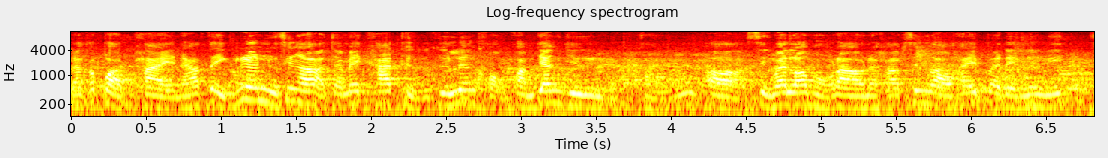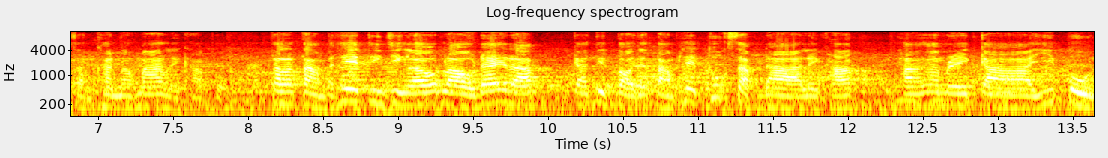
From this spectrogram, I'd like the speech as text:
แล้วก็ปลอดภัยนะครับ แต่อีกเรื่องหนึ่งที่เราอาจจะไม่คาดถึงก็คือเรื่องของความยั่งยืนของออสิ่งแวดล้อมของเรานะครับ ซึ่งเราให้ประเด็นเรื่องนี้สำคัญมากๆเลยครับผมตลาดต่างประเทศจริง ๆ แล้วเราได้รับการติดต่อจากต่างประเทศทุกสัปดาห์เลยครับทั้งอเมริกาญี่ปุ่น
